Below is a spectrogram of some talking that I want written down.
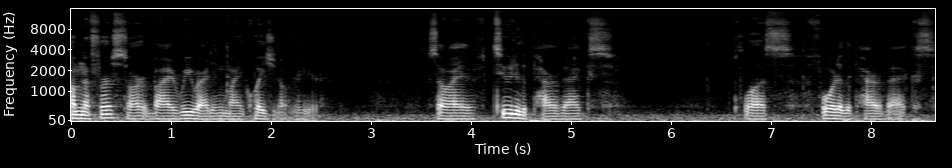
I'm going to first start by rewriting my equation over here. So I have 2 to the power of x plus 4 to the power of x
